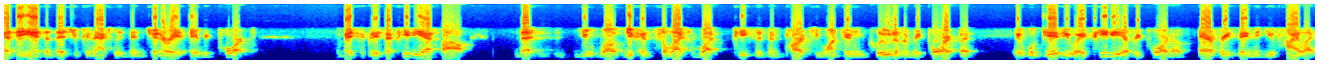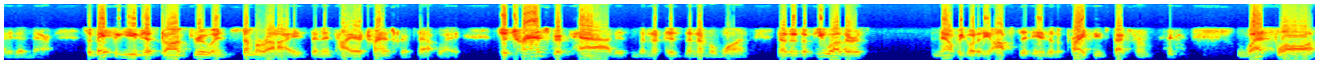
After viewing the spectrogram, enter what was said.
At the end of this, you can actually then generate a report basically it's a PDF file that you well you can select what pieces and parts you want to include in the report, but it will give you a PDF report of everything that you've highlighted in there. So basically, you've just gone through and summarized an entire transcript that way. So transcript pad is the is the number one. Now there's a few others. Now if we go to the opposite end of the pricing spectrum, Westlaw,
